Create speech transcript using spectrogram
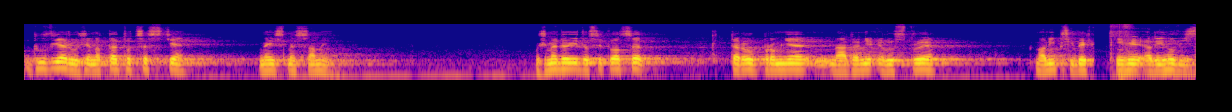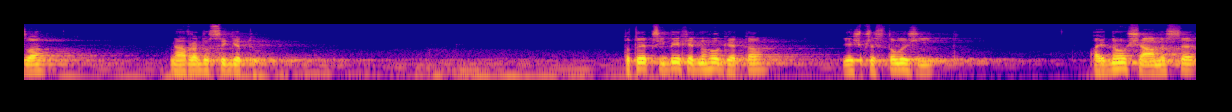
důvěru, že na této cestě nejsme sami. Můžeme dojít do situace, kterou pro mě nádherně ilustruje malý příběh knihy Elího Vízla Návrat do Sigetu. Toto je příběh jednoho geta, jež přestalo žít a jednoho šámese,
